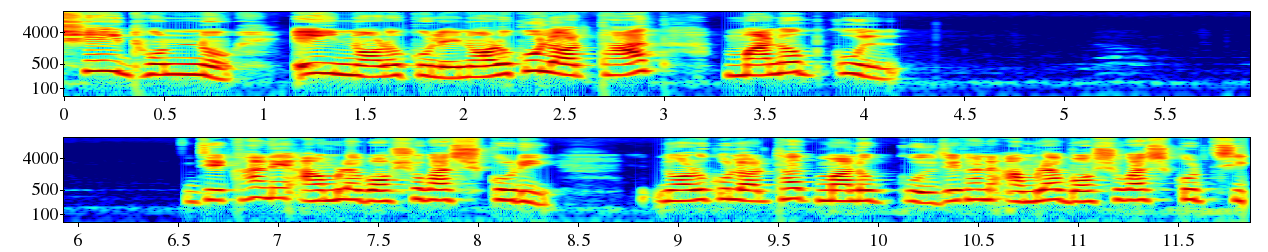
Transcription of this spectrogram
সেই ধন্য এই নরকুলে। নরকুল অর্থাৎ মানবকুল। যেখানে আমরা বসবাস করি। নরকুল অর্থাৎ মানবকুল। যেখানে আমরা বসবাস করছি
